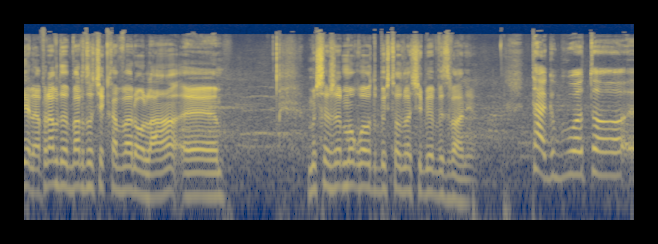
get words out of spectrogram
Nie, naprawdę bardzo ciekawa rola. E, Myślę, że mogło być to dla Ciebie wyzwanie. Tak, było to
